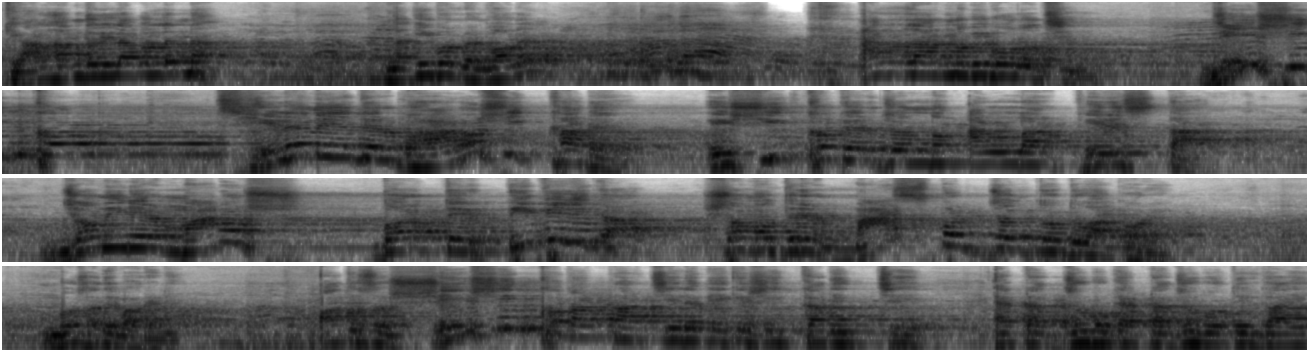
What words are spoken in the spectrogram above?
কি, আলহামদুলিল্লাহ বললেন না? না, কি বলবেন, বলেন। আল্লাহর নবী বলেছেন, যে শিক্ষক ছেলে মেয়েদের ভালো শিক্ষা দেয় এই শিক্ষকের জন্য আল্লাহর ফেরেস্তা জমিনের মানুষ, গর্তের পিপিলিকা, সমুদ্রের মাছ পর্যন্ত দোয়া করে। বোঝাতে পারেনি। অথচ সেই শিক্ষক আপনার ছেলে মেয়েকে শিক্ষা দিচ্ছে। একটা যুবক একটা যুবতীর গায়ে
